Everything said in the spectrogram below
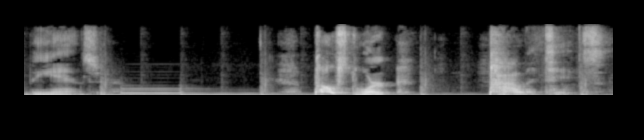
the answer. Post work politics.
